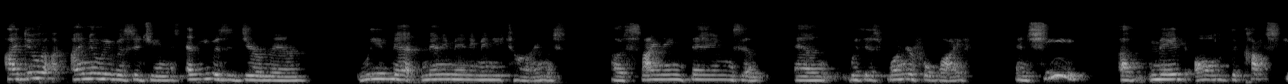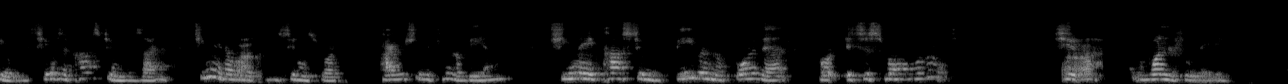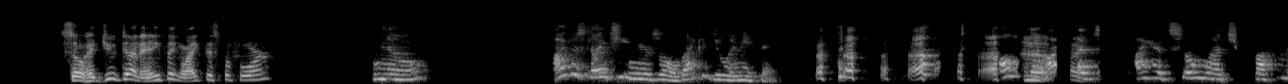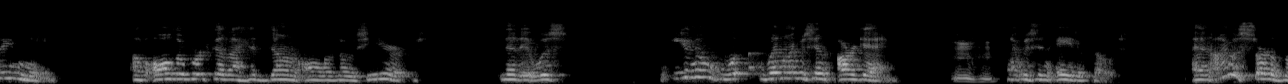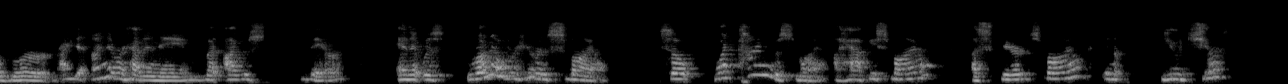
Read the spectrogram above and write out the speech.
I do. I knew he was a genius, and he was a dear man. We met many, many, many times, uh, signing things, and and with his wonderful wife, and she uh, made all of the costumes. She was a costume designer. She made all wow. the costumes for Pirates of the Caribbean. She made costumes even before that for It's a Small World. She wow. a wonderful lady. So had you done anything like this before? No. I was 19 years old. I could do anything. also, I had, I had so much behind me of all the work that I had done all of those years that it was, you know, when I was in our gang, mm-hmm. I was in eight of those. And I was sort of a blur. I, did, I never had a name, but I was there. And it was run over here and smile. So, what kind of a smile? A happy smile? A scared smile? You know, you just,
